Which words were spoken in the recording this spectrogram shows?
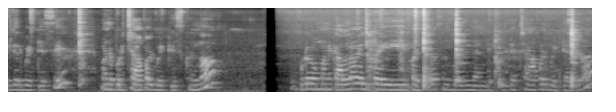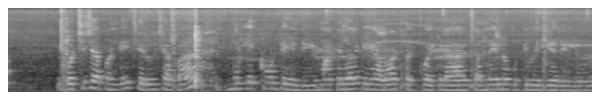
ఎగర పెట్టేసి మనం ఇప్పుడు చేపలు పెట్టేసుకుందాం. ఇప్పుడు మనకి అల్లం వెళ్ళిపోయి పచ్చివాసన పోయిందండి. ఇంకా చేపలు పెట్టారు బొచ్చి చేప అండి చెరువు చేప. ముళ్ళు ఎక్కువ ఉంటాయండి. మా పిల్లలకి అలవాటు తక్కువ ఇక్కడ. చెన్నైలో పుట్టి పెరిగారు వీళ్ళు.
